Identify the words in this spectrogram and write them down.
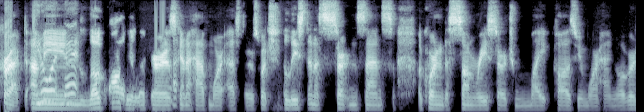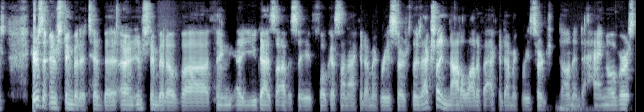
Correct. I You know mean, Matt? low quality liquor is Uh, going to have more esters, which, at least in a certain sense, according to some research, might cause you more hangovers. Here's an interesting bit of tidbit, or an interesting bit of uh, thing. Uh, you guys obviously focus on academic research. There's actually not a lot of academic research done into hangovers,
